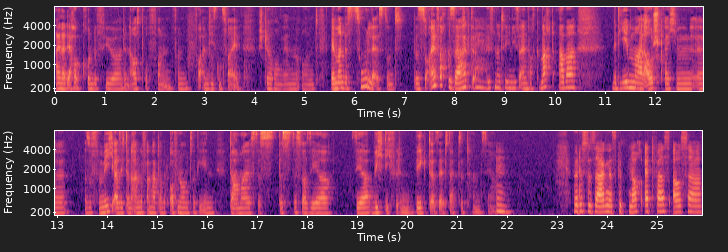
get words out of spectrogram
einer der Hauptgründe für den Ausbruch von, von vor allem diesen zwei Störungen. Und wenn man das zulässt, und das ist so einfach gesagt, mhm. ist natürlich nicht so einfach gemacht, aber mit jedem Mal aussprechen, äh, also für mich, als ich dann angefangen habe, damit offen umzugehen, damals, das, das, das war sehr, sehr wichtig für den Weg der Selbstakzeptanz, ja. Mhm. Würdest du sagen, es gibt noch etwas außer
